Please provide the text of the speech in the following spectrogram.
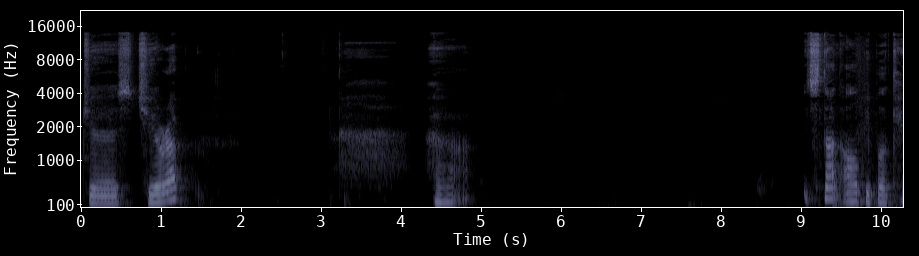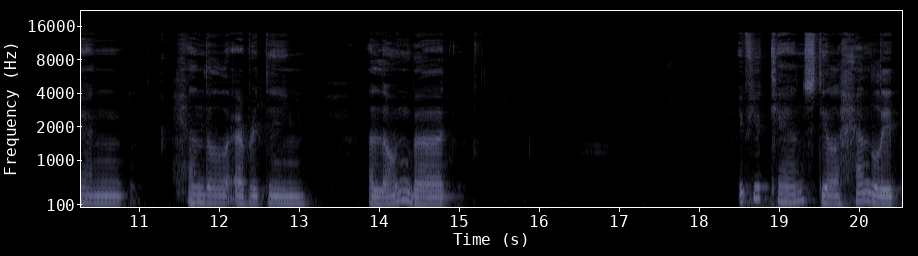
just cheer up. Uh, it's not all people can handle everything alone, but if you can still handle it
